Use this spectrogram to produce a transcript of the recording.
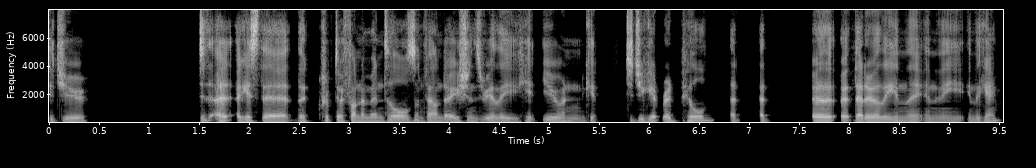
Did you? Did I, I guess the the crypto fundamentals and foundations really hit you and get? Did you get red pilled at, at uh, that early in the in the in the game?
